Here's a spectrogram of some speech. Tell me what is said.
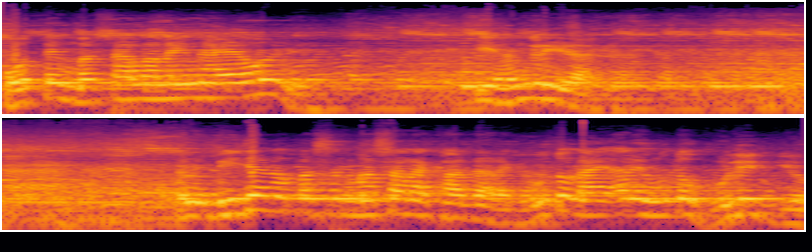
પોતે મસાલા લઈને આવ્યા હોય ને એ હંગરી રાખે. અને બીજાના મસ- મસાલા ખાધા રાખે. હું તો અરે હું તો ભૂલી જ ગયો.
